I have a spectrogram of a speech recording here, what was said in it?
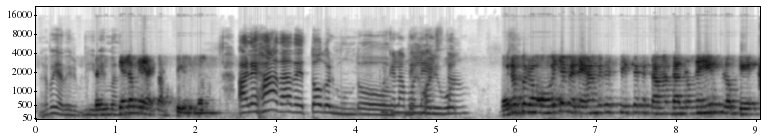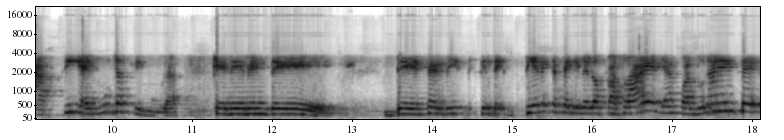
Bueno, voy a ver, vive Pero, en ¿Qué Madrid. ella haciendo? alejada de todo el mundo Porque la de Hollywood. Bueno, pero óyeme, déjame decirte que estaban dando un ejemplo que así hay muchas figuras que deben de, de servir, que de- tienen que seguirle los pasos a ella. Cuando una gente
